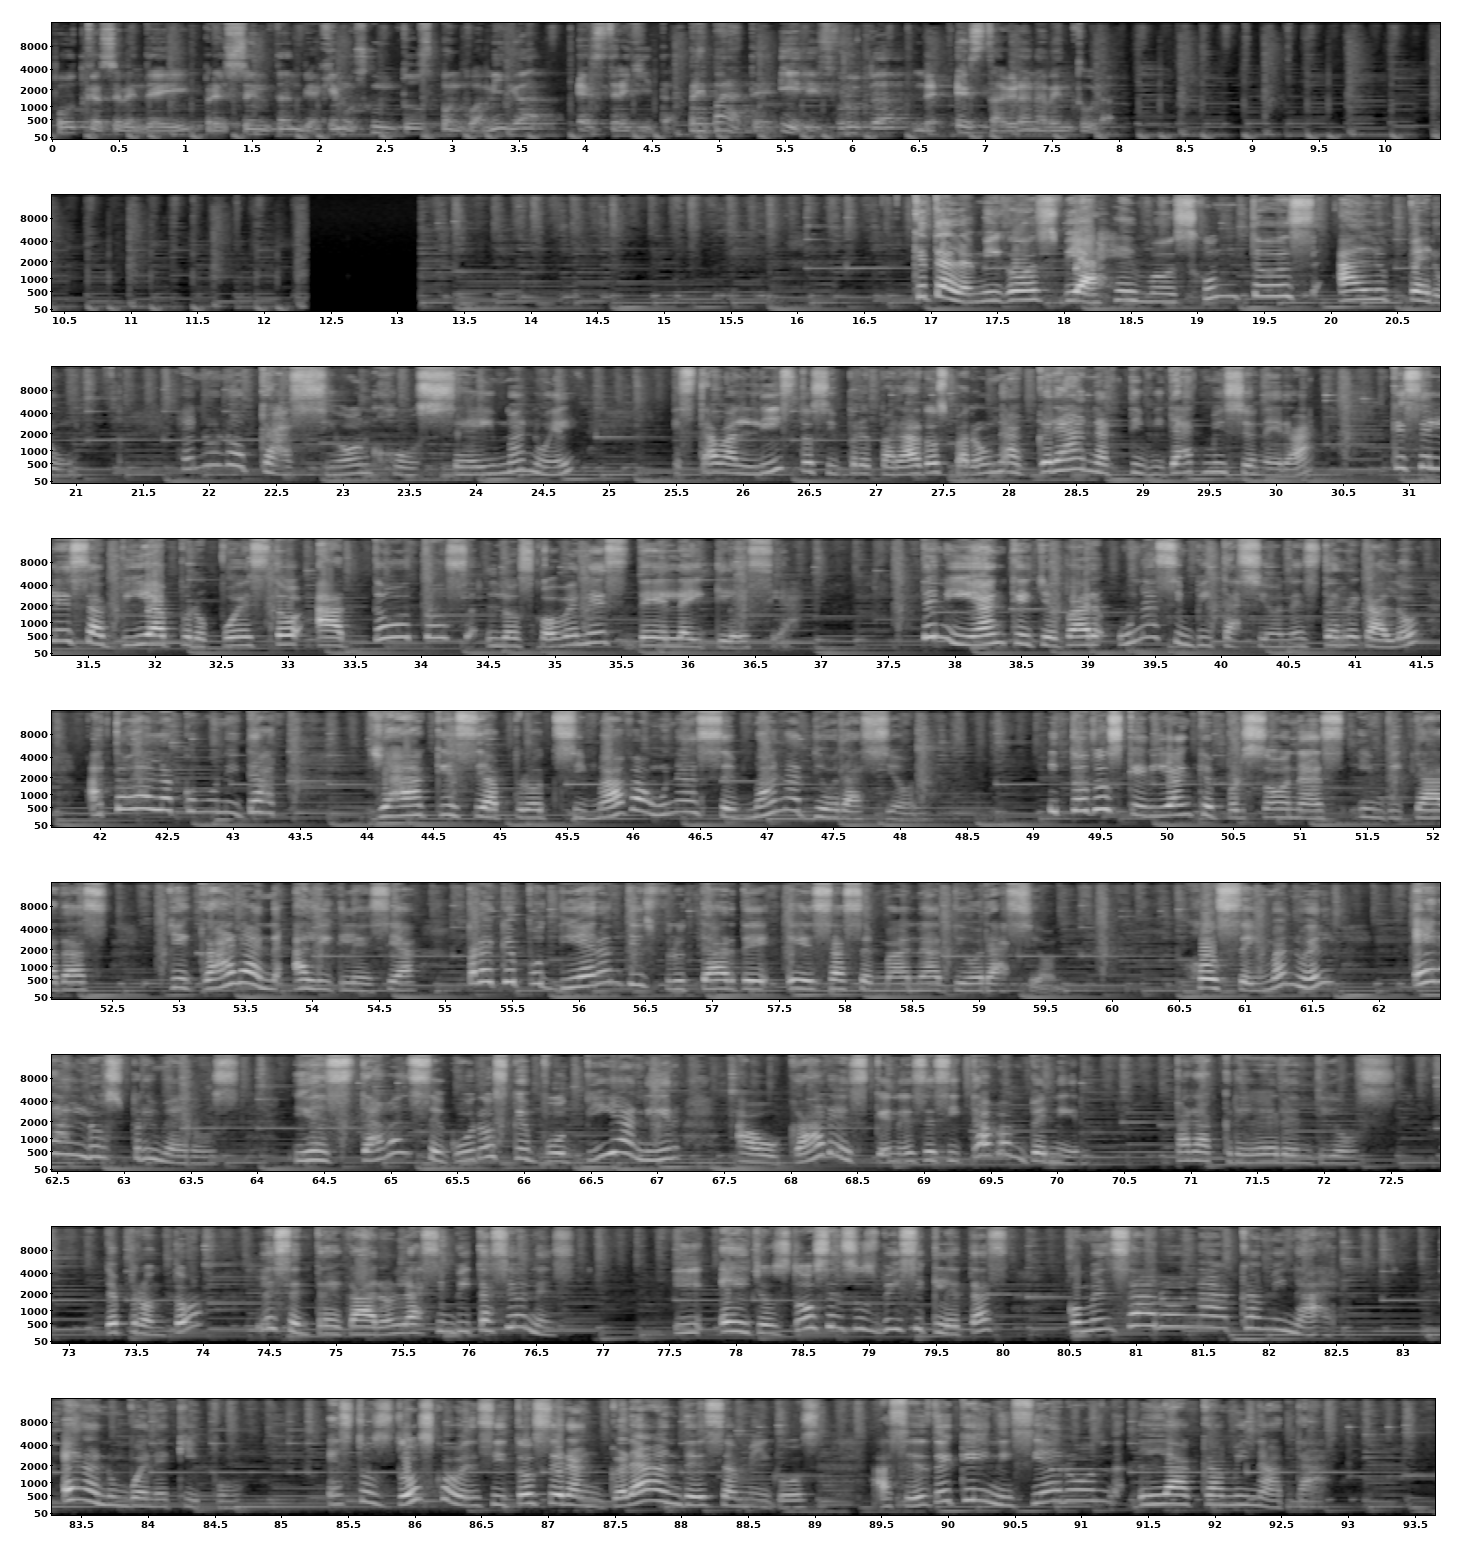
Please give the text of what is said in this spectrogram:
Podcast 7 Day presentan Viajemos Juntos con tu amiga Estrellita. Prepárate y disfruta de esta gran aventura. ¿Qué tal amigos? Viajemos juntos al Perú. En una ocasión, José y Manuel estaban listos y preparados para una gran actividad misionera que se les había propuesto a todos los jóvenes de la iglesia. Tenían que llevar unas invitaciones de regalo a toda la comunidad, ya que se aproximaba una semana de oración. Y todos querían que personas invitadas llegaran a la iglesia para que pudieran disfrutar de esa semana de oración. José y Manuel eran los primeros y estaban seguros que podían ir a hogares que necesitaban venir para creer en Dios. De pronto les entregaron las invitaciones y ellos dos en sus bicicletas comenzaron a caminar. Eran un buen equipo estos dos jovencitos eran grandes amigos, así es de que iniciaron la caminata.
